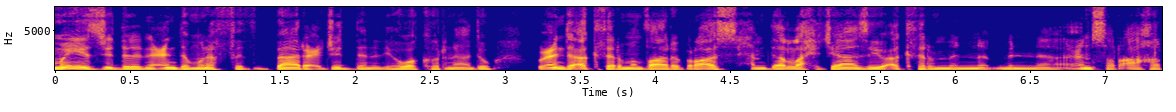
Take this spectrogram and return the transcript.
مميز جدا لأن عنده منفذ بارع جدا اللي هو كورنادو، وعنده أكثر من ضارب رأس حمد الله حجازي وأكثر من من عنصر آخر،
